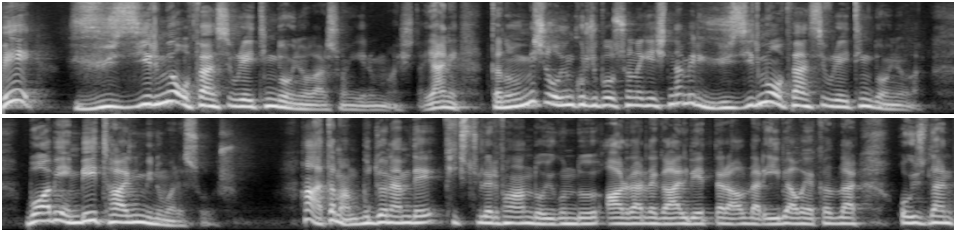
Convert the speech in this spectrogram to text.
Ve 120 ofensif ratingde oynuyorlar son 20 maçta. Yani Donovan Mitchell oyun kurucu pozisyonuna geçtiğinden beri 120 ofensif ratingde oynuyorlar. Bu abi NBA tarihinin bir numarası olur. Ha tamam bu dönemde fikstürleri falan da uygundu. Arda arda galibiyetler aldılar. iyi bir hava yakaladılar. O yüzden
